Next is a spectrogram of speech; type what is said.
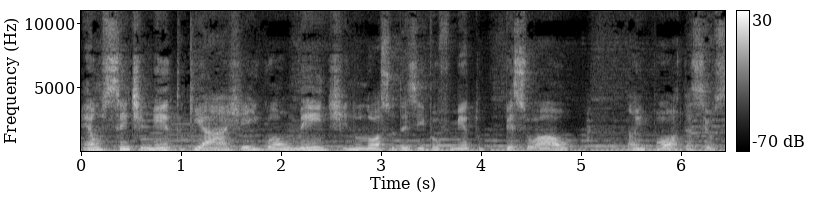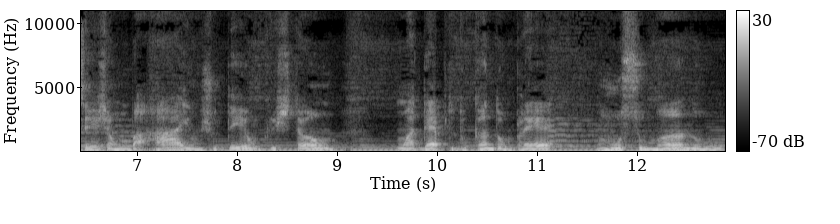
é um sentimento que age igualmente no nosso desenvolvimento pessoal. Não importa se eu seja um Bahá'í, um judeu, um cristão, um adepto do candomblé, um muçulmano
